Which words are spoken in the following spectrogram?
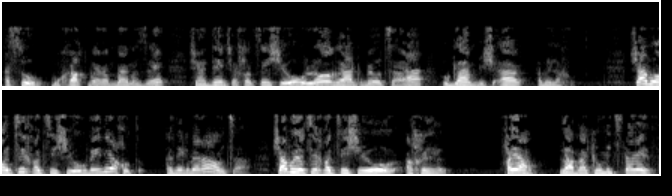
אסור. מוכח מהרמב"ם הזה שהדין של חצי שיעור הוא לא רק בהוצאה, הוא גם בשאר המלאכות. עכשיו הוא הוציא חצי שיעור והניח אותו, אז נגמרה ההוצאה. עכשיו הוא יוציא חצי שיעור אחר, חייב. למה? כי הוא מצטרף.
